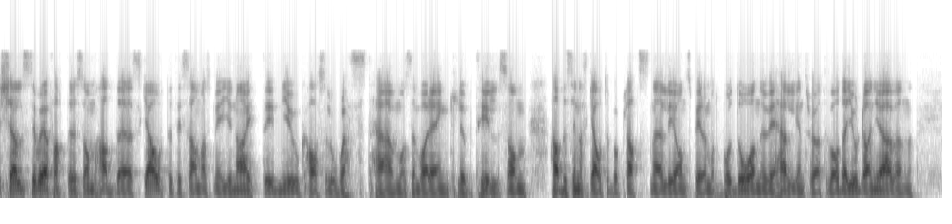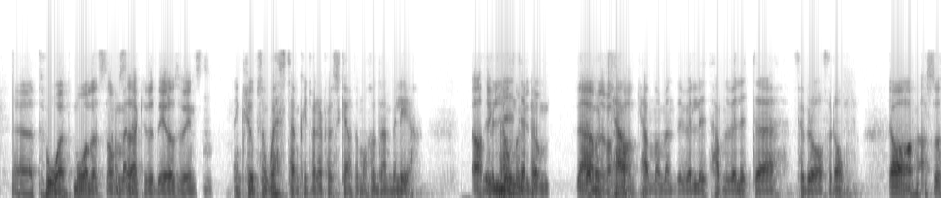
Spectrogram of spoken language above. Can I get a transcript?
Chelsea vad jag fattade som hade scouter tillsammans med United, Newcastle, West Ham och sen var det en klubb till som hade sina scouter på plats när Lyon spelade mot Bordeaux nu i helgen tror jag att det var. Där gjorde han ju även eh, 2-1 målet som ja, säkrade deras vinst. En klubb som West Ham kan inte vara där för att scouta Moussa Dembélé. Ja, det, det kan de ju. De, ja, men kan, kan de, men det är väl lite, han är väl lite för bra för dem. Ja, alltså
